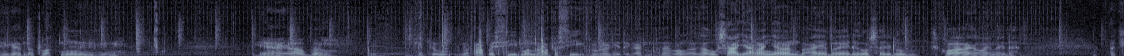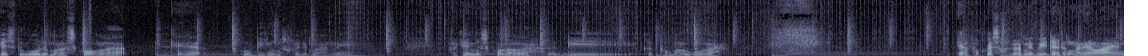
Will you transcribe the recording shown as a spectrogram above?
ya kan? Tak mulu gini gini ya ya bang itu gak apa apa sih mau apa sih. Gue bilang gitu kan kata bang gak, usah jangan jangan bahaya bahaya deh gak usah deh lu sekolah yang lain aja dah. Akhirnya itu gue udah masuk sekolah kayak gue bingung sekolah di mana. Akhirnya gue sekolah lah di ke rumah gue ya pokoknya seragamnya beda dengan yang lain.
